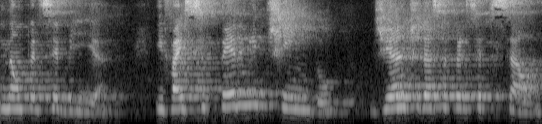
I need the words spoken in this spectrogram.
não percebia e vai se permitindo, diante dessa percepção,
